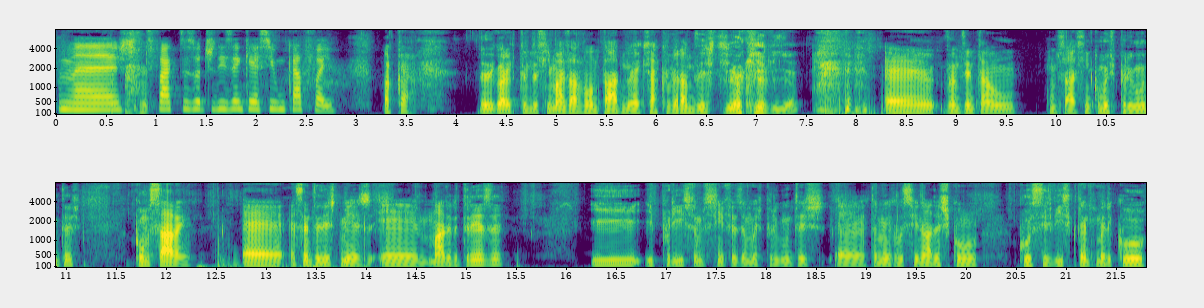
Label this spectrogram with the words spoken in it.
mas de facto, os outros dizem que é assim um bocado feio. Ok. Agora que estamos assim mais à vontade, não é? Que já quebrámos este gelo que havia. eh, vamos então começar assim com umas perguntas. Como sabem, eh, a santa deste mês é Madre Teresa e, e por isso vamos sim fazer umas perguntas também relacionadas com, com o serviço que tanto marcou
